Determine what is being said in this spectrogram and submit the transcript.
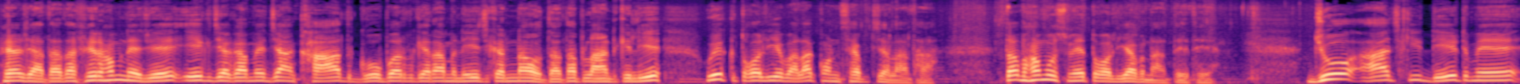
फैल जाता था। फिर हमने जो है एक जगह में जहाँ खाद गोबर वगैरह मैनेज करना होता था प्लांट के लिए वो एक तौलिए वाला कॉन्सेप्ट चला था। तब हम उसमें तौलिया बनाते थे। जो आज की डेट में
